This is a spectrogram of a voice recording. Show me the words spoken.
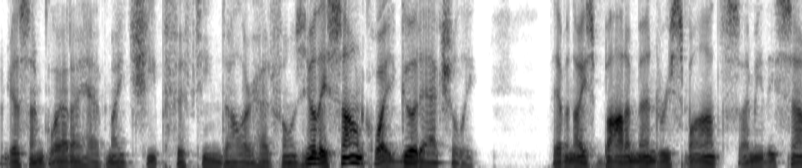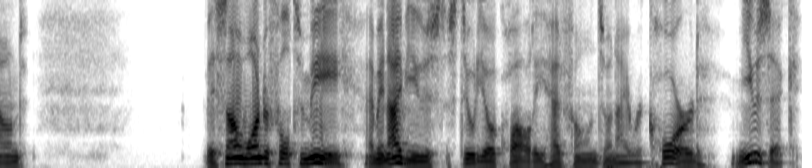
I guess I'm glad I have my cheap $15 headphones. You know, they sound quite good, actually. They have a nice bottom end response. I mean, they sound they sound wonderful to me. I mean, I've used studio quality headphones when I record music,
